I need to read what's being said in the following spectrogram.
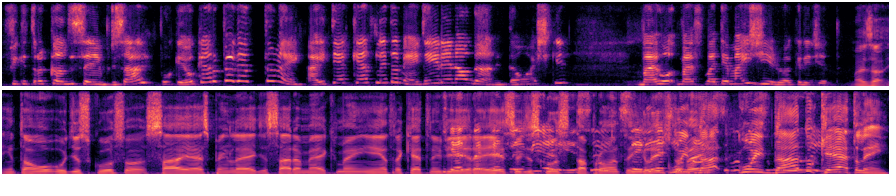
fique trocando sempre, sabe? Porque eu quero pegar também. Aí tem a Kathleen também, aí tem a Irene Aldana. Então, acho que vai, vai, vai ter mais giro, eu acredito. Mas ah, então o discurso sai Aspen Led, Sarah McMahon e entra Kathleen Vieira. entra É esse o discurso? Vieira, Tá isso pronto? Em inglês também? Cuida, Isso cuidado, Kathleen.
